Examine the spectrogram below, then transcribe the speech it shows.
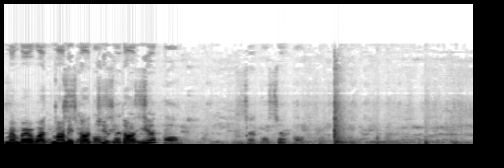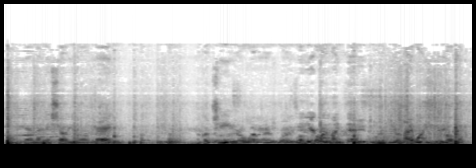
Remember what mommy taught you? circle, Taught you? Circle, circle, circle. Here, let me show you, okay? Go cheese. See, you're going like this. I want you to go like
